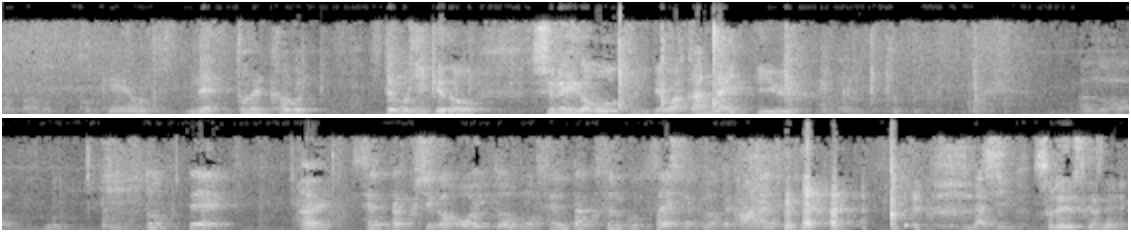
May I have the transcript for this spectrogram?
なんかあの時計をネットで買うってもいいけど種類が多すぎて分かんないっていう。ちょっあの人ってとはい。選択肢が多いともう選択することさえしなくなって買わないらしい。それですかね。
